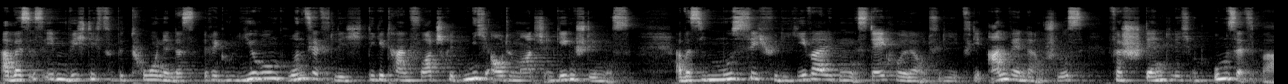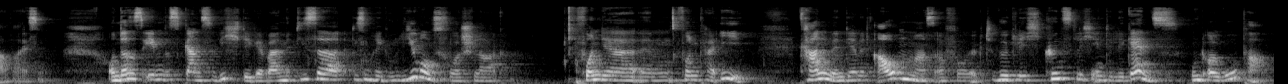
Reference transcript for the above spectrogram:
Aber es ist eben wichtig zu betonen, dass Regulierung grundsätzlich digitalen Fortschritt nicht automatisch entgegenstehen muss. Aber sie muss sich für die jeweiligen Stakeholder und für die, für die Anwender am Schluss verständlich und umsetzbar erweisen. Und das ist eben das ganz Wichtige, weil mit dieser, diesem Regulierungsvorschlag von, der, ähm, von KI kann, wenn der mit Augenmaß erfolgt, wirklich künstliche Intelligenz und Europa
